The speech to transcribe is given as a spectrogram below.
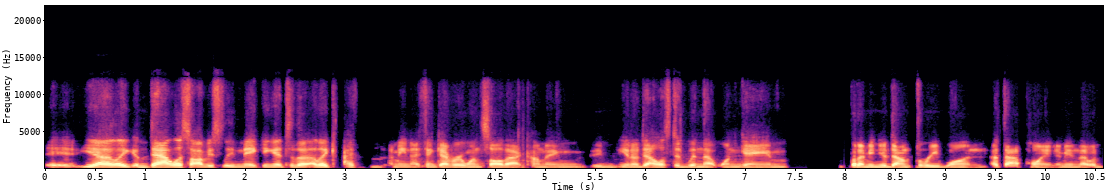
it, yeah, like Dallas obviously making it to the like I I mean I think everyone saw that coming. You know, Dallas did win that one game but I mean, you're down three one at that point. I mean, that would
